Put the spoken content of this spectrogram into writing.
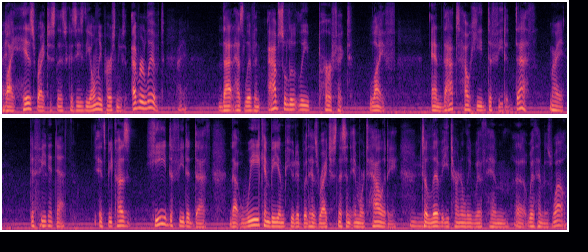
Right. by his righteousness because he's the only person who's ever lived Right. that has lived an absolutely perfect life. And that's how he defeated death. Right. Defeated death. It's because He defeated death that we can be imputed with his righteousness and immortality Mhm. to live eternally with him uh, with him as well.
